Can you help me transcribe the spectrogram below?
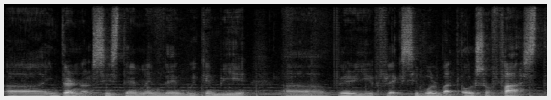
uh, internal system. And then we can be uh, very flexible but also fast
